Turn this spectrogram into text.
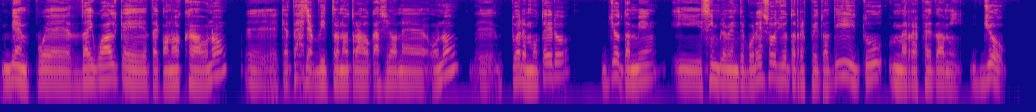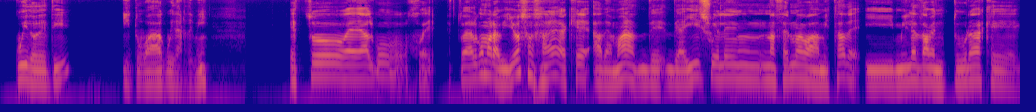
Bien, pues da igual que te conozca o no, eh, que te hayas visto en otras ocasiones o no, eh, tú eres motero, yo también, y simplemente por eso yo te respeto a ti y tú me respetas a mí. Yo cuido de ti y tú vas a cuidar de mí. Esto es algo, joder, esto es algo maravilloso, ¿sabes? Es que además de, ahí suelen nacer nuevas amistades y miles de aventuras que,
